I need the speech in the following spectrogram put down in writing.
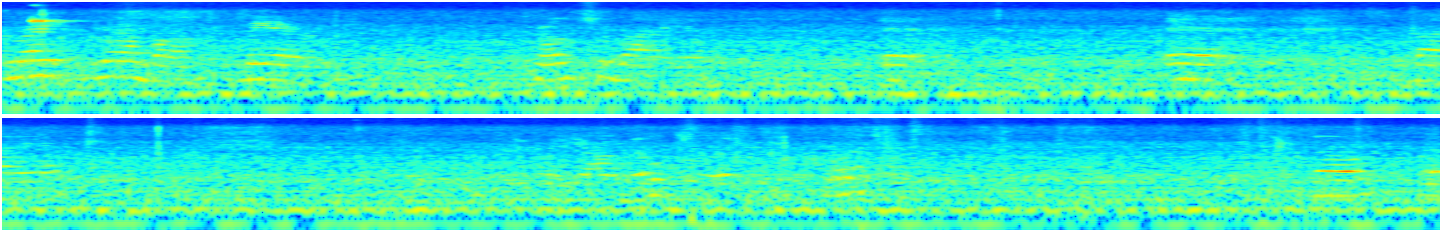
great grandma Mary from Shemaiah and, and Maya. No, no,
